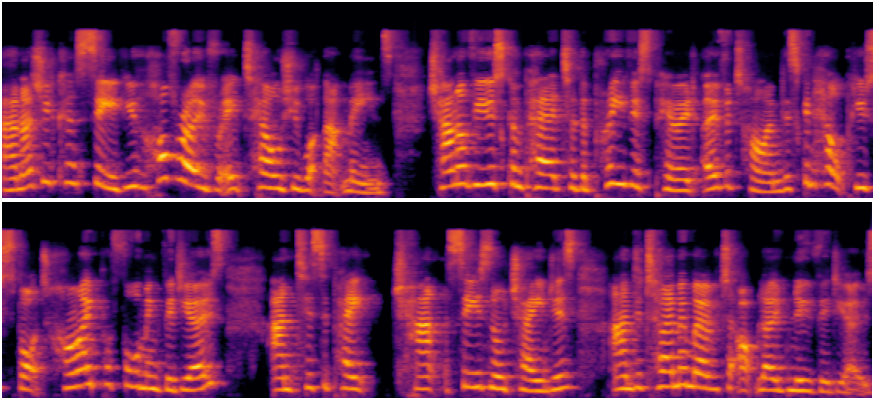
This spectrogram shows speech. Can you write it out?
And as you can see, if you hover over it, it tells you what that means. Channel views compared to the previous period over time. This can help you spot high performing videos, anticipate cha- seasonal changes, and determine whether to upload new videos.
